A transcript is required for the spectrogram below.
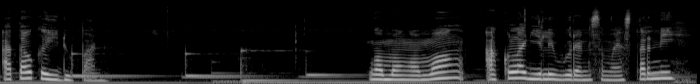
atau kehidupan. Ngomong-ngomong, aku lagi liburan semester nih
